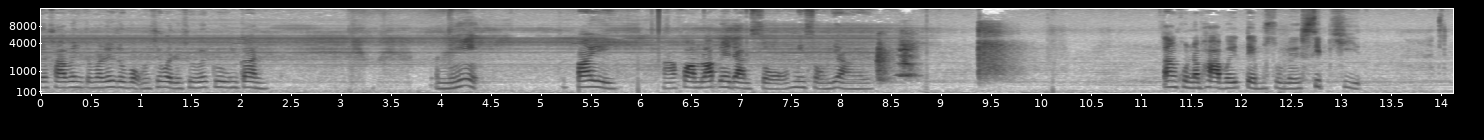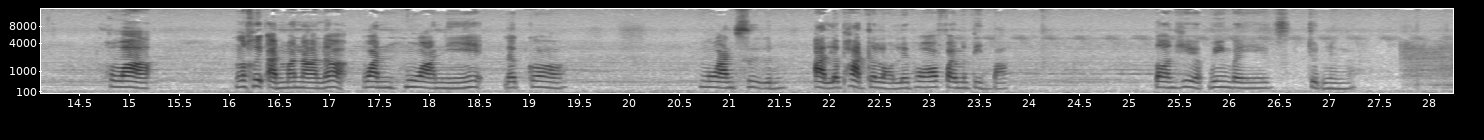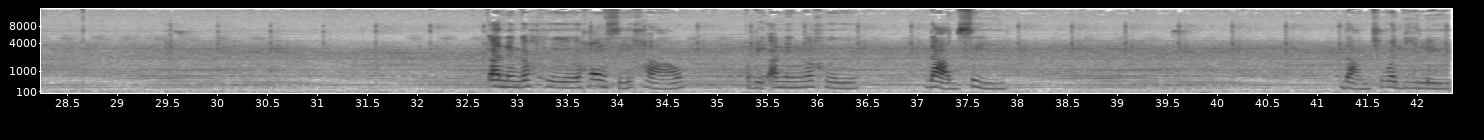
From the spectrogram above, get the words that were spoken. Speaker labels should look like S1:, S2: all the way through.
S1: เลยครับเป็นจะมาได้ดูบอกมันชื่อว่าเดี๋ยวซื้อไว้กลุ่มกัน อันนี้ไปหาความลับในด่านสองมีสองอย่างเลย ตั้งคุณภาพไว้เต็มสุดเลยสิบขีด เพราะว่าเราเคยอ่านมานานแล้ววันเมื่อวานนี้แล้วก็เมื่อวานซืนอ่านแล้วผ่านตลอดเลยเพราะว่าไฟมันติดบั๊กตอนที่แบบวิ่งไปจุดหนึ่งอะ อันหนึ่งก็คือห้องสีขาว กับอีกอันหนึงก็คือ ด่านสี่ด่านชื่อว่าดีเลย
